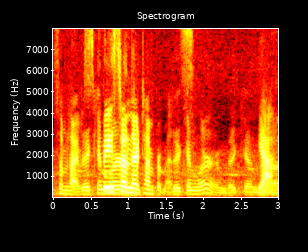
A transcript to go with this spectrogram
Sometimes. They can based learn. on their temperaments. They can learn. They can. Yeah. Uh,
